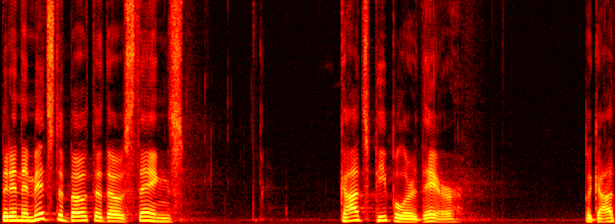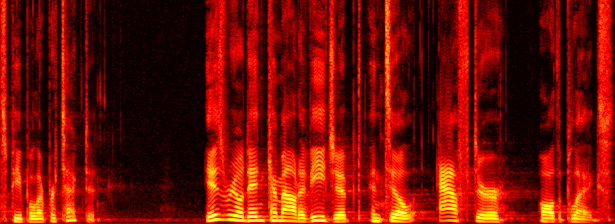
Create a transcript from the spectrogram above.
But in the midst of both of those things, God's people are there but God's people are protected. Israel didn't come out of Egypt until after all the plagues.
